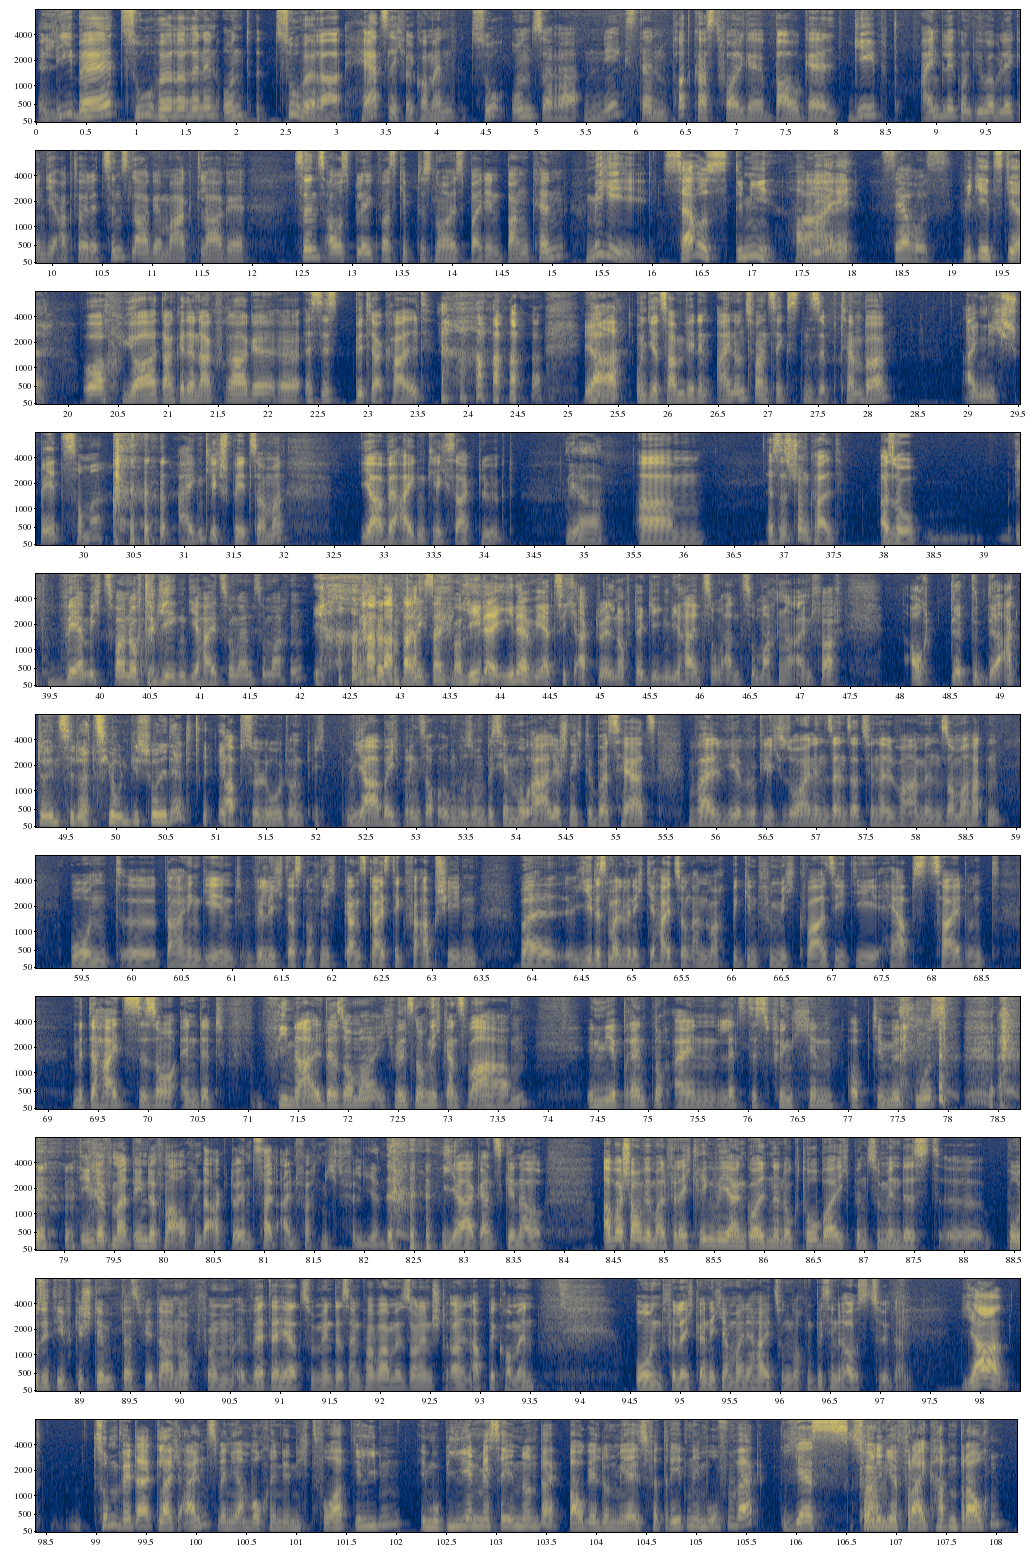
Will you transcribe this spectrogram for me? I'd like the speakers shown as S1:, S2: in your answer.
S1: Liebe Zuhörerinnen und Zuhörer, herzlich willkommen zu unserer nächsten Podcast-Folge Baugeld gibt. Einblick und Überblick in die aktuelle Zinslage, Marktlage, Zinsausblick, was gibt es Neues bei den Banken? Michi!
S2: Servus, Demi, habe die Ehre.
S1: Servus.
S2: Wie geht's dir?
S1: Och, ja, danke der Nachfrage. Äh, es ist bitterkalt.
S2: ja.
S1: Und, und jetzt haben wir den 21. September.
S2: Eigentlich Spätsommer.
S1: eigentlich Spätsommer. Ja, wer eigentlich sagt, lügt.
S2: Ja.
S1: Ähm, es ist schon kalt. Also, ich wehre mich zwar noch dagegen, die Heizung anzumachen,
S2: ja. weil ich es einfach. Jeder, jeder wehrt sich aktuell noch dagegen, die Heizung anzumachen. Einfach auch der, der aktuellen Situation geschuldet.
S1: Absolut. Und ich, ja, aber ich bringe es auch irgendwo so ein bisschen moralisch nicht übers Herz, weil wir wirklich so einen sensationell warmen Sommer hatten. Und äh, dahingehend will ich das noch nicht ganz geistig verabschieden, weil jedes Mal, wenn ich die Heizung anmache, beginnt für mich quasi die Herbstzeit und mit der Heizsaison endet final der Sommer. Ich will es noch nicht ganz wahrhaben in mir brennt noch ein letztes Fünkchen Optimismus.
S2: den, dürfen wir, den dürfen wir auch in der aktuellen Zeit einfach nicht verlieren.
S1: ja, ganz genau. Aber schauen wir mal, vielleicht kriegen wir ja einen goldenen Oktober. Ich bin zumindest äh, positiv gestimmt, dass wir da noch vom Wetter her zumindest ein paar warme Sonnenstrahlen abbekommen. Und vielleicht kann ich ja meine Heizung noch ein bisschen rauszögern.
S2: Ja, zum Wetter gleich eins, wenn ihr am Wochenende nichts vorhabt, ihr Lieben. Immobilienmesse in Nürnberg, Baugeld und mehr ist vertreten im Ofenwerk.
S1: Yes.
S2: Solltet ihr Freikarten brauchen?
